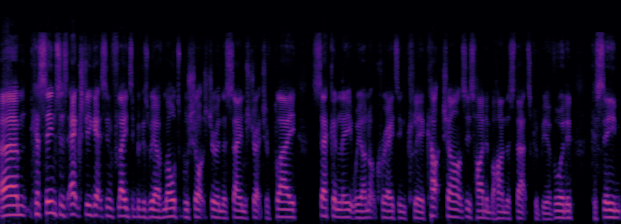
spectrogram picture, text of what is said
Um, Kasim says XG gets inflated because we have multiple shots during the same stretch of play. Secondly, we are not creating clear cut chances. Hiding behind the stats could be avoided. Kasim,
